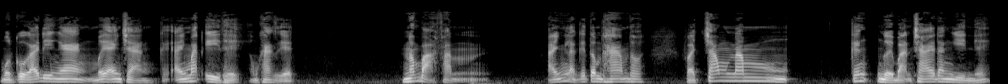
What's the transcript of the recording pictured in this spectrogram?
một cô gái đi ngang mấy anh chàng, cái ánh mắt y thế, không khác gì hết nó bả phản ánh là cái tâm tham thôi. Và trong năm cái người bạn trai đang nhìn đấy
